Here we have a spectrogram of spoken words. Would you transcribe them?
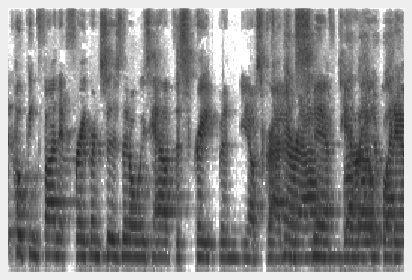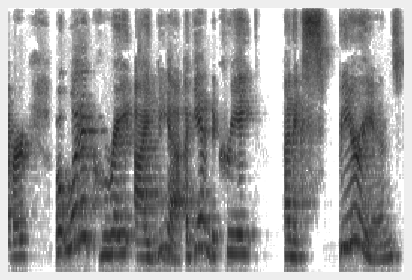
of poking fun at fragrances that always have the scrape and you know scratch Tear and out, sniff, tear out, whatever. But what a great idea again to create an experience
